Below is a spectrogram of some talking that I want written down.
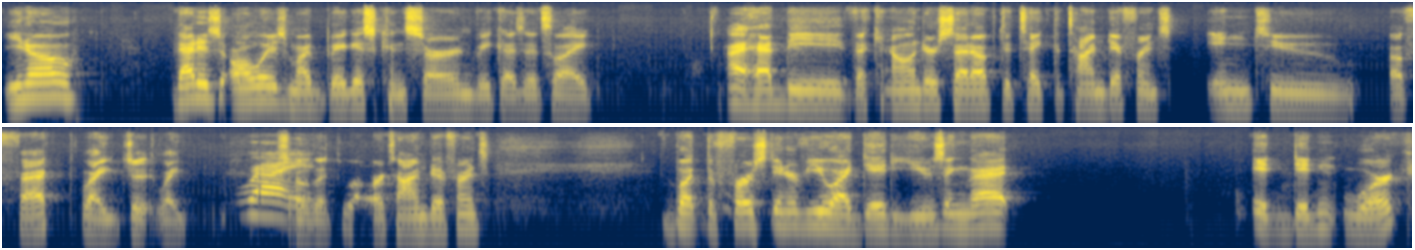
you know, that is always my biggest concern because it's like I had the the calendar set up to take the time difference into effect, like just like right. So the two hour time difference. But the first interview I did using that, it didn't work,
